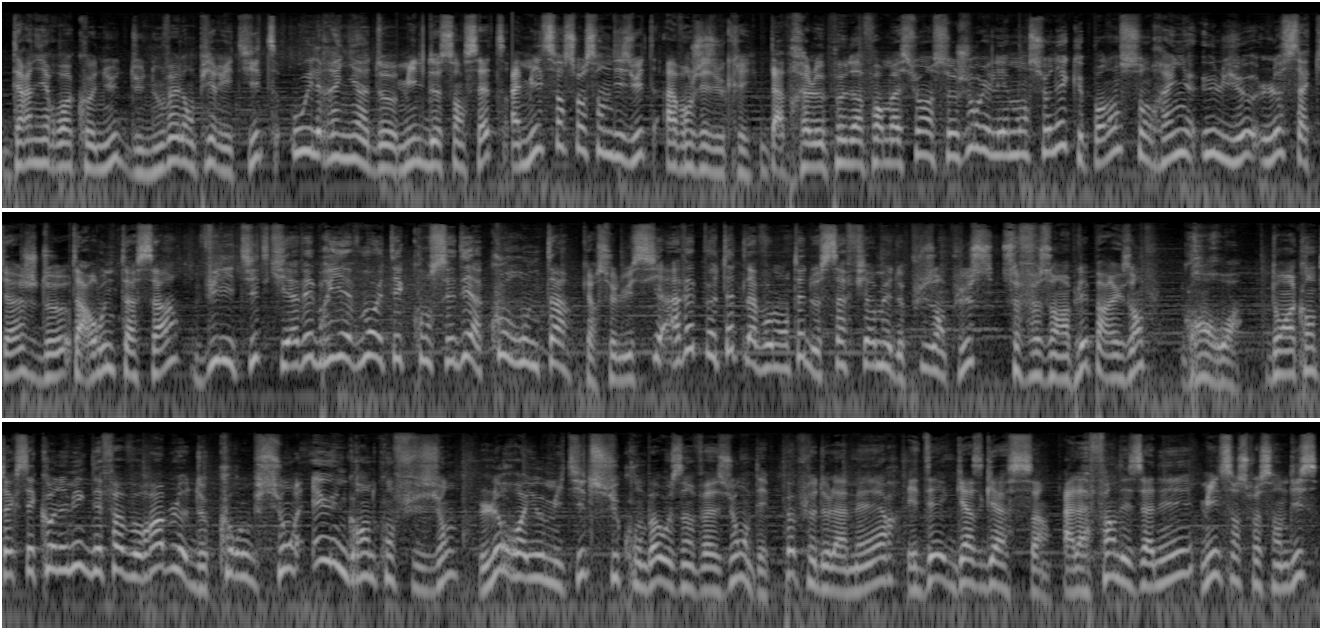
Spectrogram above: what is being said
dernier roi connu du nouvel empire hittite, où il régna de 1207 à 1178 avant Jésus-Christ. D'après le peu d'informations à ce jour, il est mentionné que pendant son règne eut lieu le saccage de Taruntasa, ville hittite qui avait brièvement été concédé à Kurunta, car celui-ci avait peut-être la volonté de s'affirmer de plus en plus, se faisant appeler par exemple Grand Roi. Dans un contexte économique défavorable, de corruption et une grande confusion, le royaume hittite succomba aux invasions des peuples de la mer et des Gazgas à la fin des années 1170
